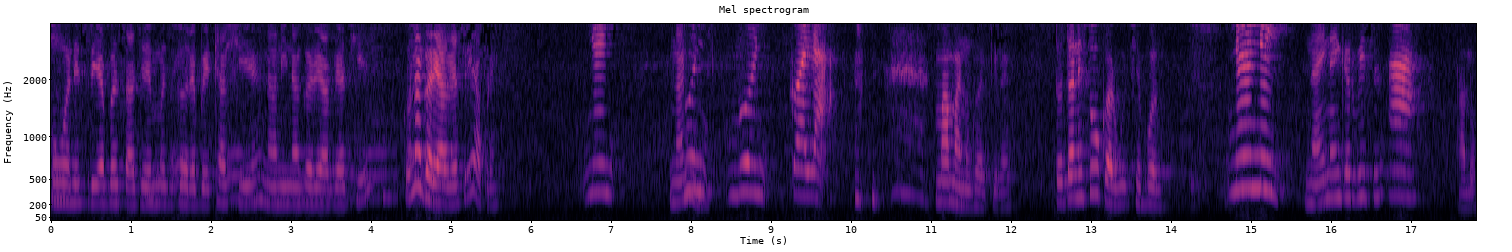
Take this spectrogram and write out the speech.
હું અને શ્રેયા બસ આજે એમ જ ઘરે બેઠા છીએ. નાનીના ઘરે આવ્યા છીએ. કોના ઘરે આવ્યા શ્રી આપણે? નાની મામાનું ઘર કહેવાય. તો તને શું કરવું છે બોલ. નહીં નહીં કરવી છે? હાલો.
